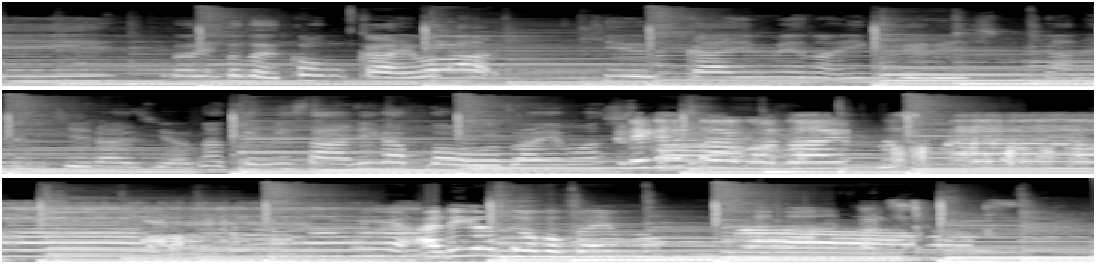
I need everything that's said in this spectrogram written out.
ということで、今回は9回目のイングリッシュチャレンジラジオ。なつみさん、ありがとうございました。ありがとうございました。ありがとうございました。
